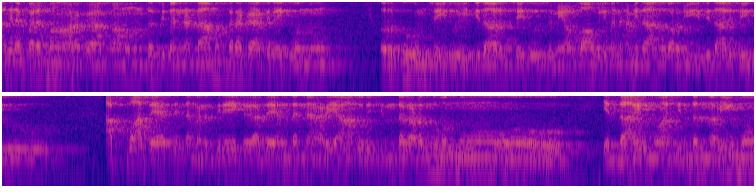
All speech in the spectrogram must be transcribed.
അങ്ങനെ ഫലമാറക്കാമുന്തസിബൻ രണ്ടാമത്തെ റക്കാത്തിലേക്ക് വന്നു. റുക്കുവും ചെയ്തു എത്തിദാലും ചെയ്തു. സമി അള്ളാഹുലിമൻ ഹമിദ എന്ന് പറഞ്ഞു എത്തിദാൽ ചെയ്തു. അപ്പൊ അദ്ദേഹത്തിന്റെ മനസ്സിലേക്ക് അദ്ദേഹം തന്നെ അറിയാതൊരു ചിന്ത കടന്നു വന്നു എന്തായിരുന്നു ആ ചിന്ത എന്നറിയുമോ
